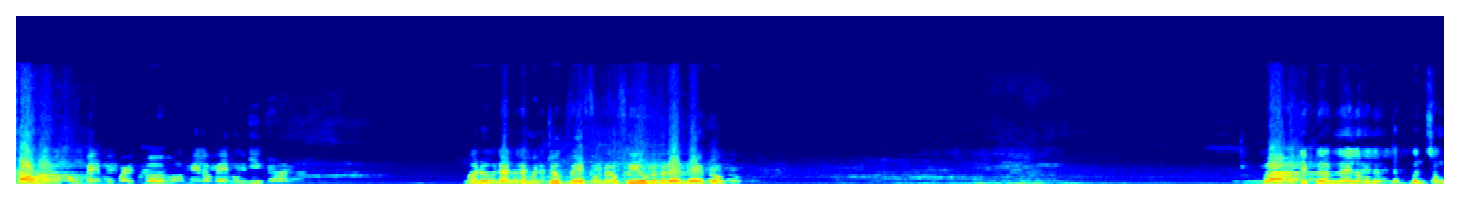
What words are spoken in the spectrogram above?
sau là nó không vẽ một bài thơ không hay là vẽ một cái gì cả. Mà được cái là cái mặt trước vẽ rất là phiêu rất là đẹp, đẹp luôn. Và tiếp đến đây là một cái bình sông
